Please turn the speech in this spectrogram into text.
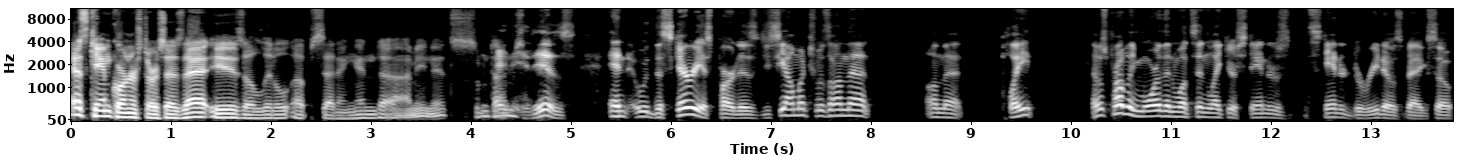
as Cam Corner Store says, that is a little upsetting. And uh, I mean, it's And sometimes it is. And the scariest part is, do you see how much was on that on that plate? That was probably more than what's in like your standard standard Doritos bag. So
